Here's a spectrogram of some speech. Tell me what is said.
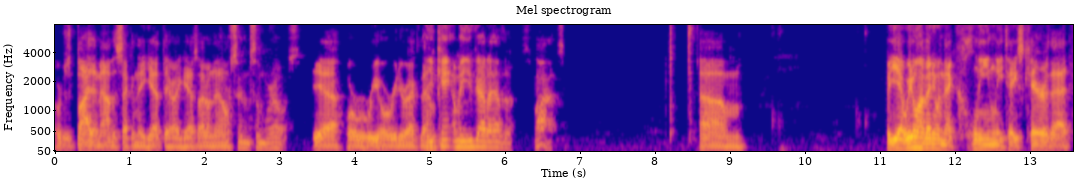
or just buy them out the second they get there. I guess I don't know. Or send them somewhere else. Yeah, or re or redirect them. You can't. I mean, you got to have the spots. Um, but yeah, we don't have anyone that cleanly takes care of that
